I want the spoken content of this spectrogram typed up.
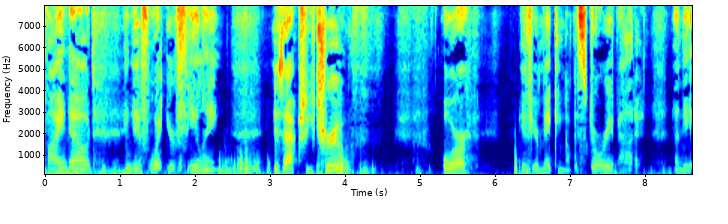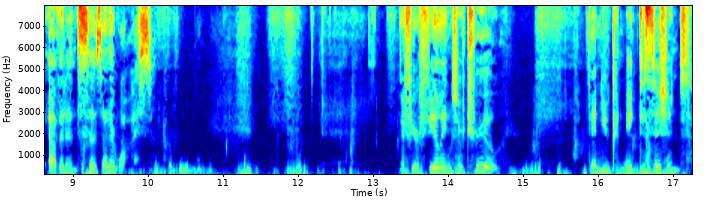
Find out if what you're feeling is actually true or if you're making up a story about it and the evidence says otherwise. If your feelings are true, then you can make decisions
